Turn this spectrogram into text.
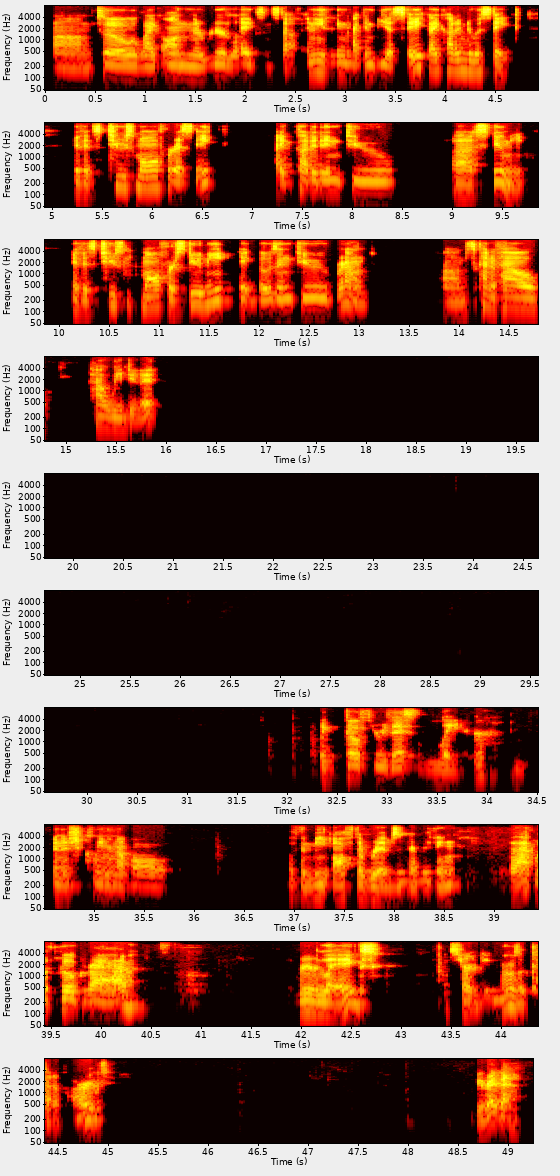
Um, so, like on the rear legs and stuff, anything that can be a steak, I cut into a steak. If it's too small for a steak, I cut it into uh, stew meat. If it's too small for stew meat, it goes into ground. Um, it's kind of how how we do it. We go through this later finish cleaning up all of the meat off the ribs and everything. That, let's go grab rear legs and start getting those cut apart. Be right back.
